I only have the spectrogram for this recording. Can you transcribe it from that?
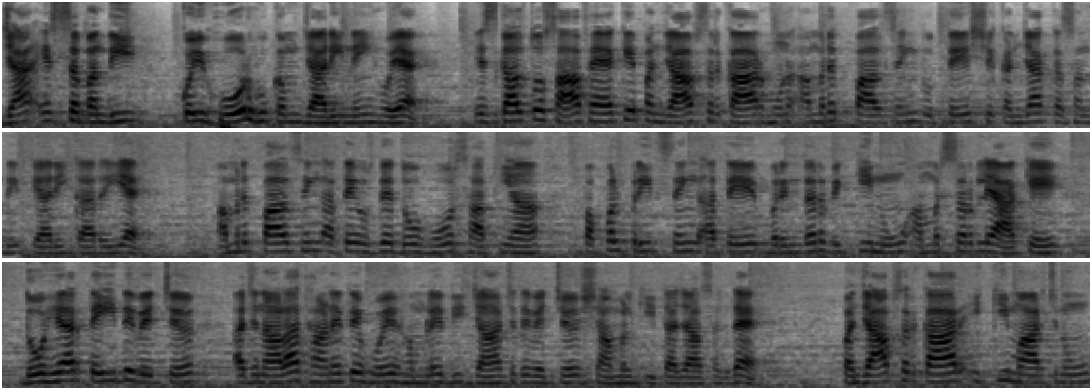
ਜਾਂ ਇਸ ਸੰਬੰਧੀ ਕੋਈ ਹੋਰ ਹੁਕਮ ਜਾਰੀ ਨਹੀਂ ਹੋਇਆ ਇਸ ਗੱਲ ਤੋਂ ਸਾਫ਼ ਹੈ ਕਿ ਪੰਜਾਬ ਸਰਕਾਰ ਹੁਣ ਅੰਮ੍ਰਿਤਪਾਲ ਸਿੰਘ ਉੱਤੇ ਸ਼ਿਕੰਜਾ ਕਸਣ ਦੀ ਤਿਆਰੀ ਕਰ ਰਹੀ ਹੈ। ਅੰਮ੍ਰਿਤਪਾਲ ਸਿੰਘ ਅਤੇ ਉਸਦੇ ਦੋ ਹੋਰ ਸਾਥੀਆਂ, ਪਪਲਪ੍ਰੀਤ ਸਿੰਘ ਅਤੇ ਵਰਿੰਦਰ ਵਿੱਕੀ ਨੂੰ ਅੰਮ੍ਰਿਤਸਰ ਲਿਆ ਕੇ 2023 ਦੇ ਵਿੱਚ ਅਜਨਾਲਾ ਥਾਣੇ ਤੇ ਹੋਏ ਹਮਲੇ ਦੀ ਜਾਂਚ ਦੇ ਵਿੱਚ ਸ਼ਾਮਲ ਕੀਤਾ ਜਾ ਸਕਦਾ ਹੈ। ਪੰਜਾਬ ਸਰਕਾਰ 21 ਮਾਰਚ ਨੂੰ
